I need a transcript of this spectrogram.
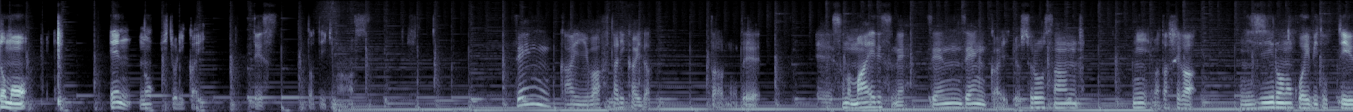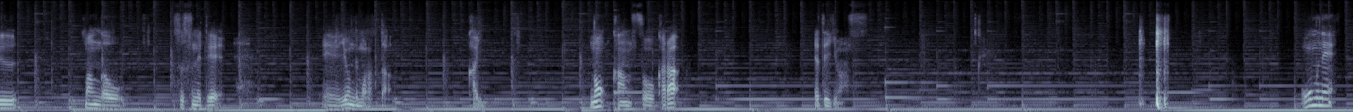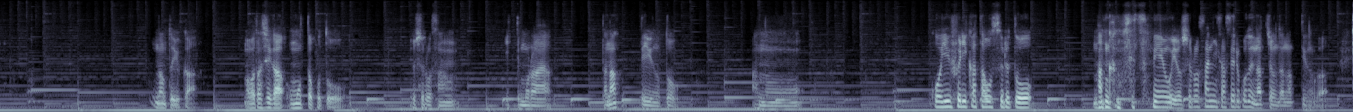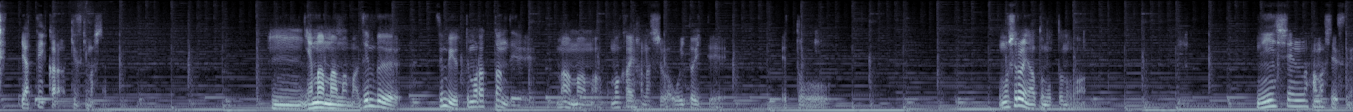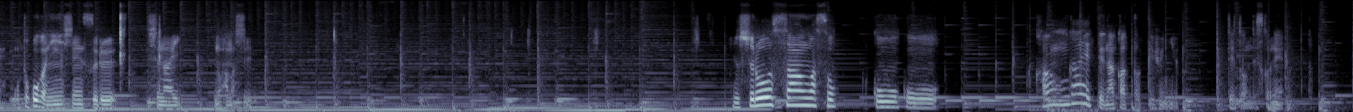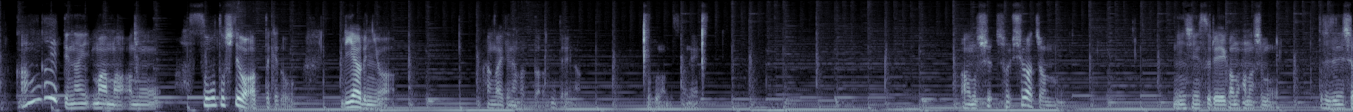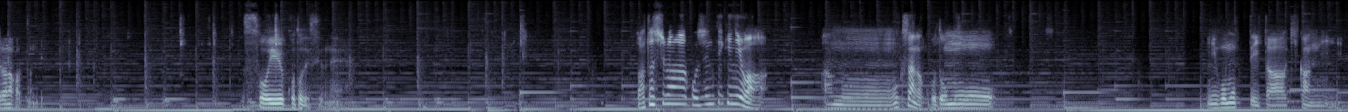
どうも、円の一人会です。撮っていきます。前回は二人会だったので、えーその前ですね、前々回、吉郎さんに私が虹色の恋人っていう漫画を勧めて、えー読んでもらった回の感想からやっていきます。おおむね、なんというか、まあ私が思ったことを吉郎さん言ってもらったなっていうのと、あのーこういう振り方をすると、漫画の説明を吉郎さんにさせることになっちゃうんだなっていうのが、やってから気づきました。うん、いや、まあまあまあまあ、全部、全部言ってもらったんで、まあまあまあ、細かい話は置いといて、えっと、面白いなと思ったのは、妊娠の話ですね。男が妊娠する、しないの話。吉郎さんはそこをこう、考えてなかったっていうふうに言ってたんですかね。考えてない、まあまあ、あの、発想としてはあったけど、リアルには考えてなかったみたいなことなんですかね。あの、シュシュシュワちゃんの妊娠する映画の話も、私全然知らなかったんで、そういうことですよね。私は個人的には、あのー奥さんが子供を身ごもっていた期間に、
